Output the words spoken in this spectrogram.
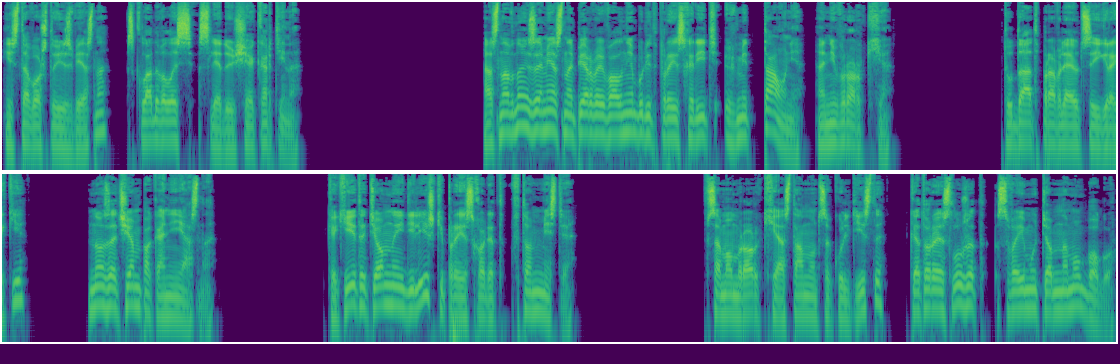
Из того, что известно, складывалась следующая картина. Основной замес на первой волне будет происходить в Мидтауне, а не в Роркхе. Туда отправляются игроки, но зачем, пока не ясно. Какие-то темные делишки происходят в том месте. В самом Роркхе останутся культисты, которые служат своему темному богу.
